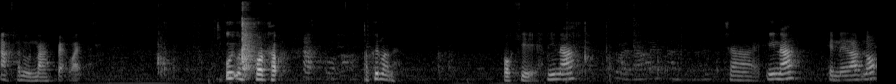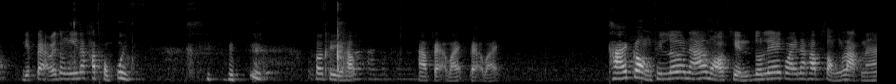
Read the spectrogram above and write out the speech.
อะขนุนมาแปะไว้อุ้ยโทษครับเอาขึ้นมาโอเคนี่นะสวยมากเลยค่ะใช่นี่นะเห็นในรับเนาะเดี๋ยวแปะไว้ตรงนี้นะครับผมอุ้ยโทษทีครับอะแปะไว้แปะไว้ ท้ายกล่องฟิลเลอร์นะ หมอเขียนตัวเลขไว้นะครับสองหลักนะ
